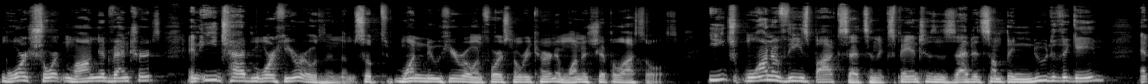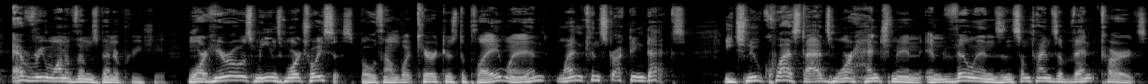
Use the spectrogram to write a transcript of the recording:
more short and long adventures, and each had more heroes in them. So one new hero in Forest of No Return and one in Ship of Lost Souls. Each one of these box sets and expansions has added something new to the game, and every one of them's been appreciated. More heroes means more choices, both on what characters to play when when constructing decks. Each new quest adds more henchmen and villains and sometimes event cards,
